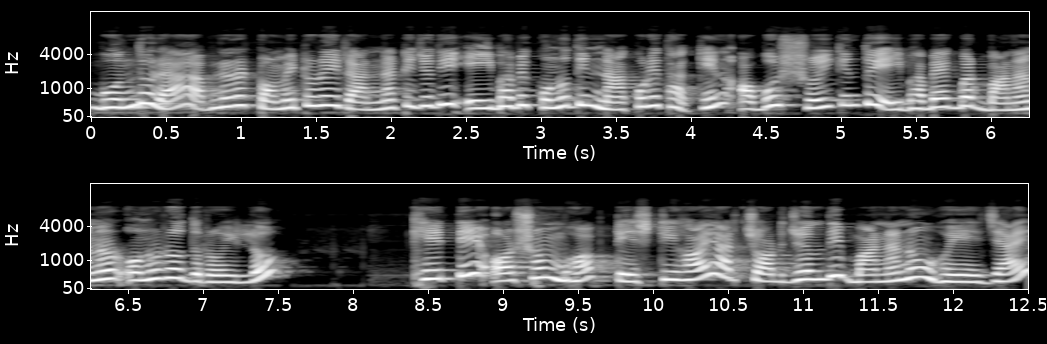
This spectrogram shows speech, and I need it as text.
বন্ধুরা, আপনারা টমেটোর এই রান্নাটি যদি এইভাবে কোনো দিন না করে থাকেন, অবশ্যই কিন্তু এইভাবে একবার বানানোর অনুরোধ রইল। খেতে অসম্ভব টেস্টি হয় আর চটজলদি বানানোও হয়ে যায়।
